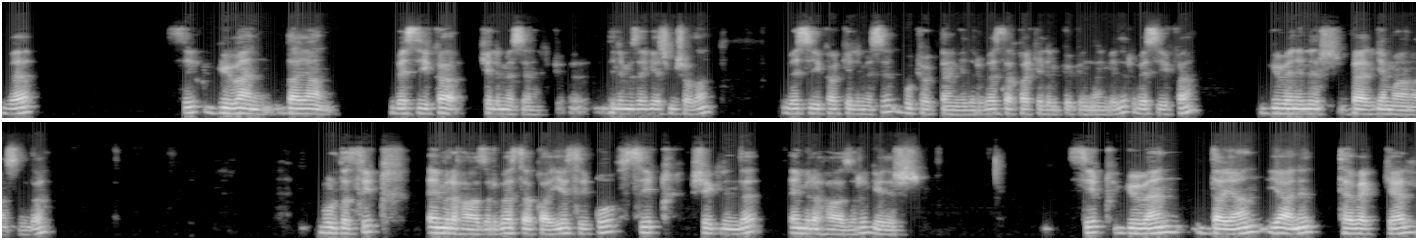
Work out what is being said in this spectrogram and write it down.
ve sik güven, dayan, vesika kelimesi e, dilimize geçmiş olan vesika kelimesi bu kökten gelir. Vesaka kelime kökünden gelir. Vesika güvenilir belge manasında. Burada sik emri hazır. Vesaka yesiku sik şeklinde emri hazırı gelir. Sik güven, dayan yani tevekkel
